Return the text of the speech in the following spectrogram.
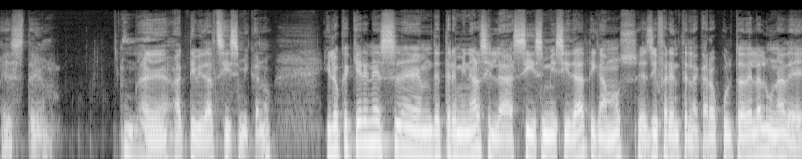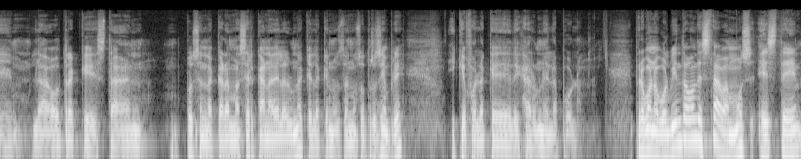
este, eh, actividad sísmica, ¿no? Y lo que quieren es eh, determinar si la sismicidad, digamos, es diferente en la cara oculta de la Luna de la otra que está en, pues, en la cara más cercana de la Luna, que es la que nos da nosotros siempre, y que fue la que dejaron el Apolo. Pero bueno, volviendo a donde estábamos, este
